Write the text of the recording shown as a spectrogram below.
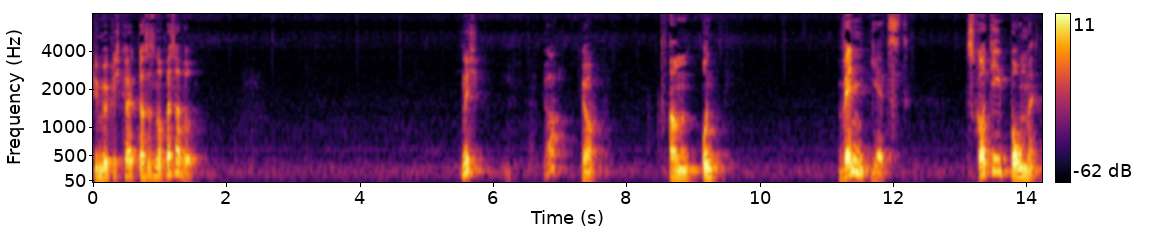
die Möglichkeit, dass es noch besser wird. Nicht? Ja. Ja. Ähm, und wenn jetzt Scotty Bowman,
